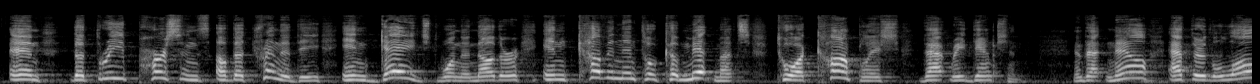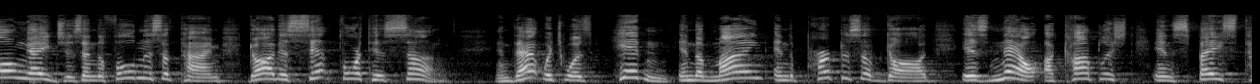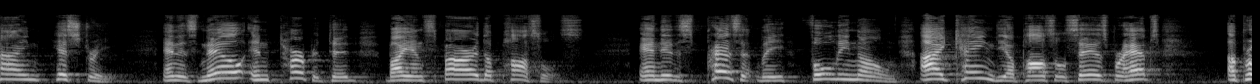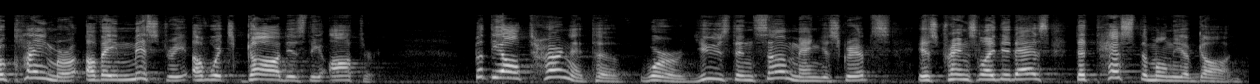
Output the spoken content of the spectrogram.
and the three persons of the Trinity engaged one another in covenantal commitments to accomplish that redemption. And that now, after the long ages and the fullness of time, God has sent forth His Son. And that which was hidden in the mind and the purpose of God is now accomplished in space time history and is now interpreted by inspired apostles. And it is presently fully known. I came, the apostle says, perhaps a proclaimer of a mystery of which God is the author. But the alternative word used in some manuscripts is translated as the testimony of God.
